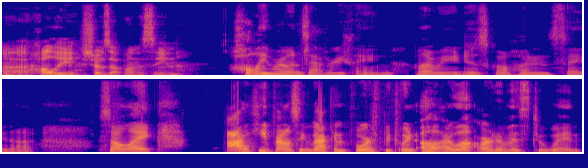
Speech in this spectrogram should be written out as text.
uh, Holly shows up on the scene. Holly ruins everything. Let me just go ahead and say that. So, like, I keep bouncing back and forth between, oh, I want Artemis to win,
